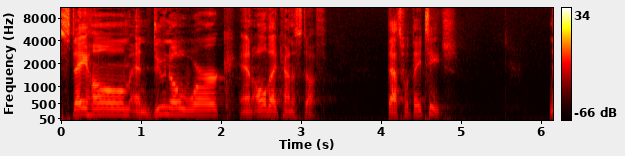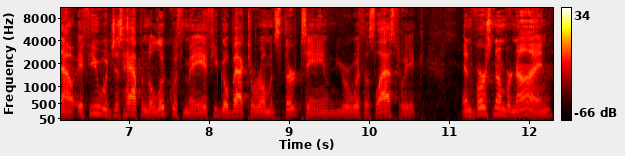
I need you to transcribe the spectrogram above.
stay home and do no work and all that kind of stuff. That's what they teach. Now, if you would just happen to look with me, if you go back to Romans 13, you were with us last week, in verse number 9,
